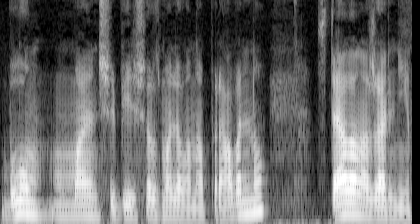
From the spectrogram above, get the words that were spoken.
Блум менше більше розмальована правильно. Стела, на жаль, ні.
